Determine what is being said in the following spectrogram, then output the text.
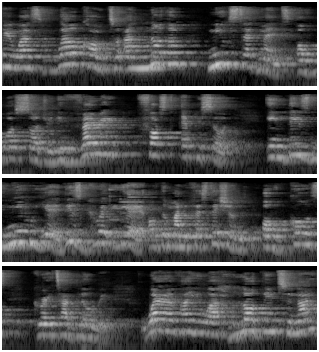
Viewers, welcome to another new segment of Word Surgery, the very first episode in this new year, this great year of the manifestation of God's greater glory. Wherever you are logged in tonight,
